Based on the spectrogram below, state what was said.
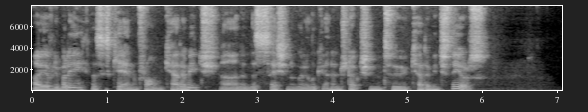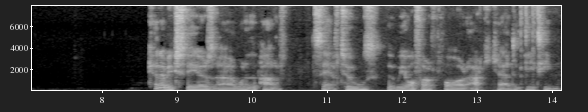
Hi everybody, this is Ken from Cadimage and in this session I'm going to look at an introduction to Cadimage stairs. Cadimage stairs are one of the part of set of tools that we offer for ArchiCAD 18.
